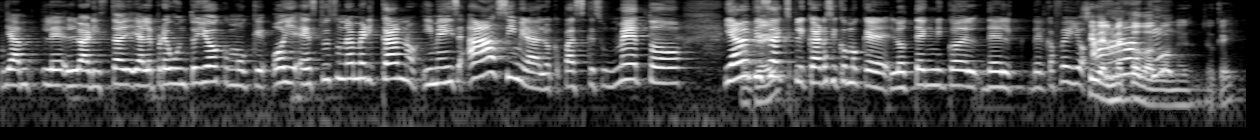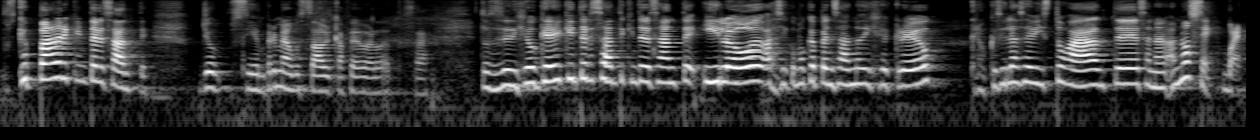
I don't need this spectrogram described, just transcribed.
Ya le, el barista, ya le pregunto yo como que, oye, esto es un americano. Y me dice, ah, sí, mira, lo que pasa es que es un método. Y ya me Ok. empieza a explicar así como que lo técnico del, del, del café. Y yo, Sí, del "Ah, método. ok". donde- ok. Pues qué padre, qué interesante. Yo siempre me ha gustado el café, ¿verdad? O sea, entonces dije, ok, qué interesante, qué interesante. Y luego, así como que pensando, dije, creo, creo que sí las he visto antes. en el- no sé, bueno.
